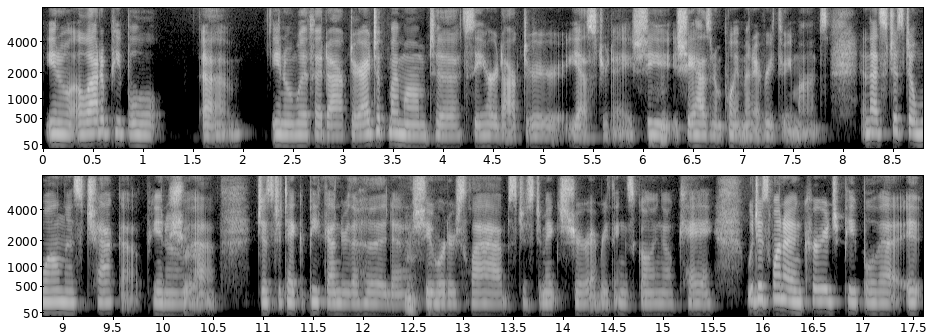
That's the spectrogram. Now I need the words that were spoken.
you know, a lot of people um, you know, with a doctor. I took my mom to see her doctor yesterday. She mm-hmm. she has an appointment every three months, and that's just a wellness checkup. You know, sure. uh, just to take a peek under the hood. Uh, mm-hmm. She orders labs just to make sure everything's going okay. We just want to encourage people that if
